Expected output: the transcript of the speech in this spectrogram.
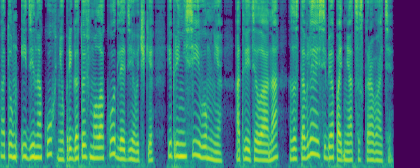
Потом иди на кухню, приготовь молоко для девочки и принеси его мне», — ответила она, заставляя себя подняться с кровати.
